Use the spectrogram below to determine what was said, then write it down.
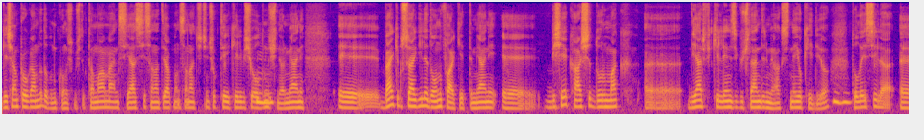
geçen programda da bunu konuşmuştuk. Tamamen siyasi sanat yapmanın sanatçı için çok tehlikeli bir şey olduğunu hı hı. düşünüyorum. Yani e, belki bu sergiyle de onu fark ettim. Yani e, bir şeye karşı durmak e, diğer fikirlerinizi güçlendirmiyor. Aksine yok ediyor. Hı hı. Dolayısıyla e,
